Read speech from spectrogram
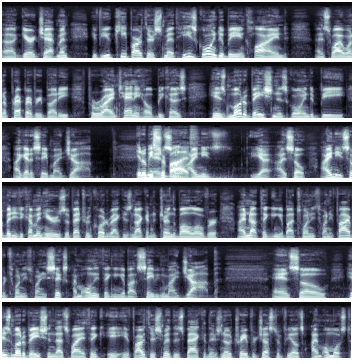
uh, Garrett Chapman, if you keep Arthur Smith, he's going to be inclined. That's why I want to prep everybody for Ryan Tannehill because his motivation is going to be, I got to save my job. It'll be And so survive. I need, yeah. I so I need somebody to come in here as a veteran quarterback who's not going to turn the ball over. I'm not thinking about 2025 or 2026. I'm only thinking about saving my job. And so his motivation, that's why I think if Arthur Smith is back and there's no trade for Justin Fields, I'm almost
